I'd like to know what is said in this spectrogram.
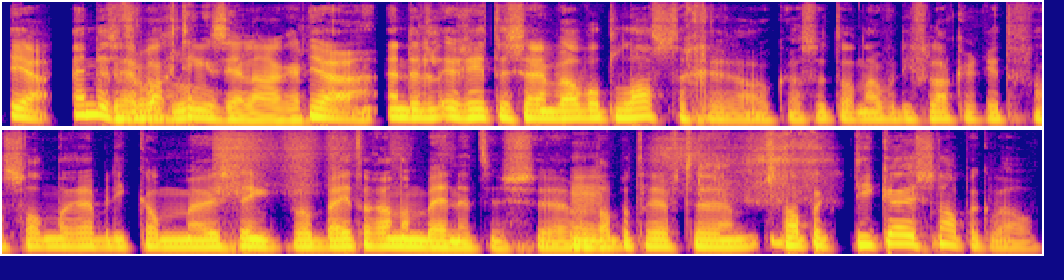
Ja, en De wat- verwachtingen zijn lager. Ja, en de ritten zijn wel wat lastiger ook. Als we het dan over die vlakke ritten van Sander hebben, die kan Meus denk ik wat beter aan dan Bennett. Dus eh, wat Hmm. dat betreft eh, snap ik, die keuze snap ik wel.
